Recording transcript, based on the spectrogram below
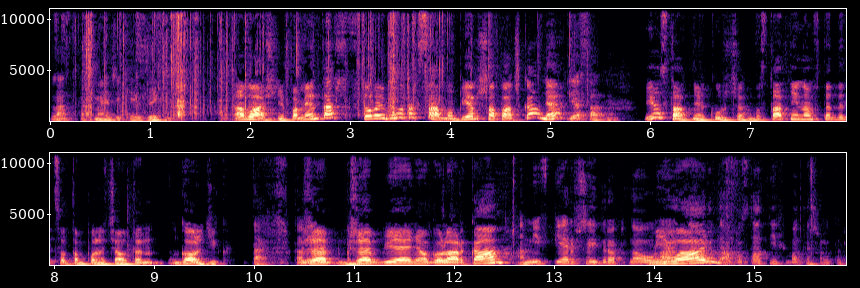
Last Pack Magic, jak zwykle. A właśnie, pamiętasz? Wczoraj było tak samo. Pierwsza paczka, nie? I ostatnia. I ostatnia, kurczę. W ostatniej nam wtedy co tam poleciał? Ten goldzik. Tak. To Grze, grzebienio golarka, A mi w pierwszej dropnął Miłaj. altart, a w ostatniej chyba też altart.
